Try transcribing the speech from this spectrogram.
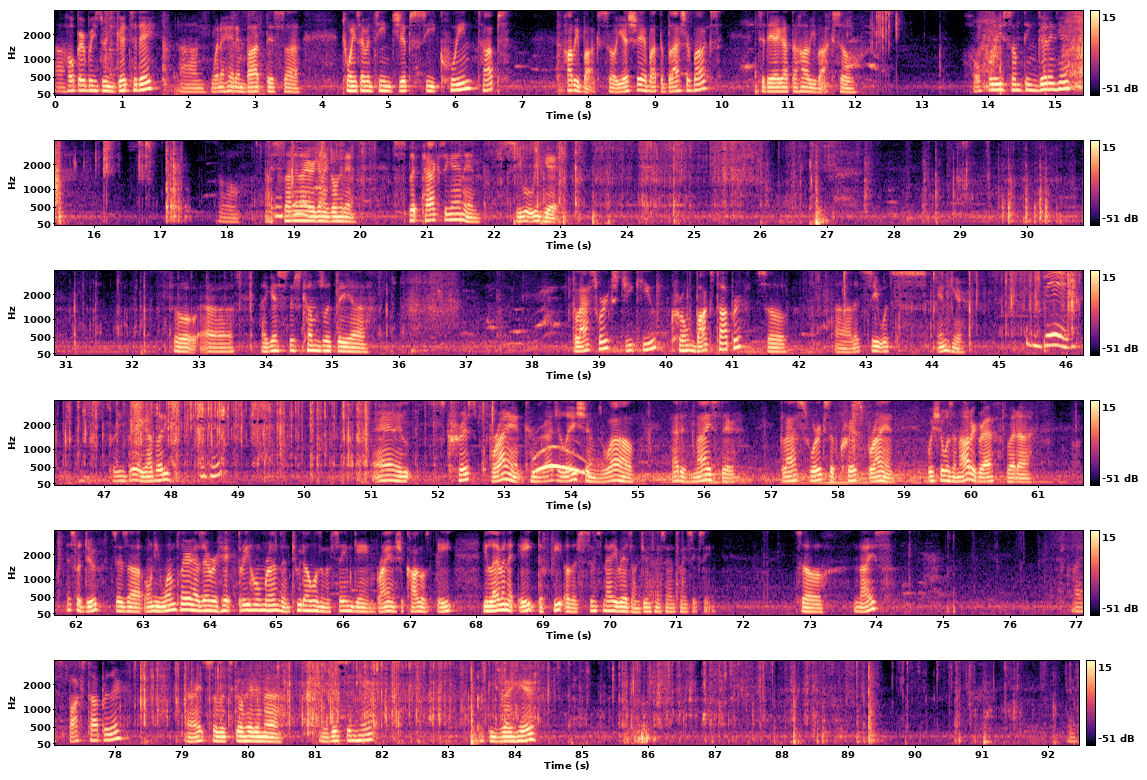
I hope everybody's doing good today. Um, went ahead and bought this uh, 2017 Gypsy Queen Topps hobby box. So yesterday I bought the blaster box. Today I got the hobby box. So hopefully something good in here. So my son and I are gonna go ahead and split packs again and see what we get. So, uh, I guess this comes with a uh, Glassworks GQ Chrome Box Topper. So, uh, let's see what's in here. It's big. Pretty big, huh, buddy? Mm-hmm. And it's Kris Bryant. Congratulations. Ooh. Wow. That is nice there. Glassworks of Kris Bryant. Wish it was an autograph, but uh, this would do. It says uh, only one player has ever hit three home runs and two doubles in the same game. Bryant in Chicago's 8, 11 8 defeat of the Cincinnati Reds on June 27, 2016. So, nice. Nice box topper there. Alright, so let's go ahead and uh, move this in here. Put these right here.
